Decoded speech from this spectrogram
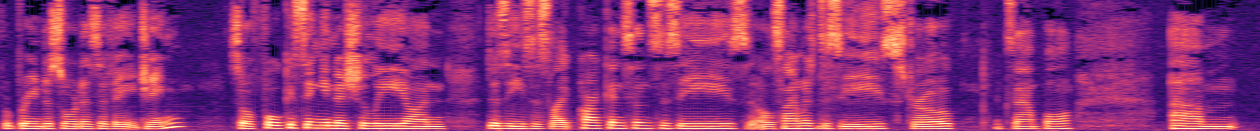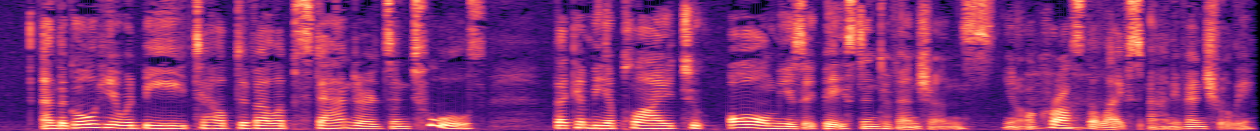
for brain disorders of aging. So, focusing initially on diseases like Parkinson's disease, Alzheimer's disease, stroke, example. Um, and the goal here would be to help develop standards and tools that can be applied to all music based interventions, you know, across the lifespan eventually.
